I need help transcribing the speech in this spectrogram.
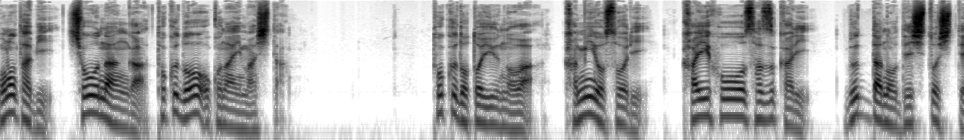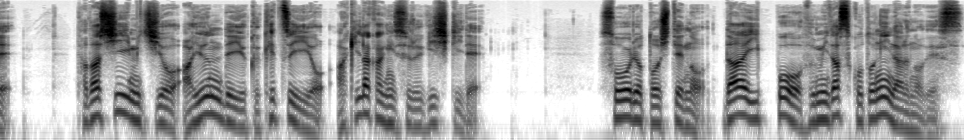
この度長男が得度を行いました。得度というのは髪を剃り解放を授かりブッダの弟子として正しい道を歩んでゆく決意を明らかにする儀式で僧侶としての第一歩を踏み出すことになるのです。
